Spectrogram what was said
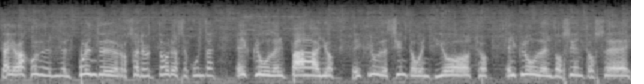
que hay abajo del, del puente de Rosario Victoria se juntan el Club del Payo, el Club del 128, el Club del 206,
